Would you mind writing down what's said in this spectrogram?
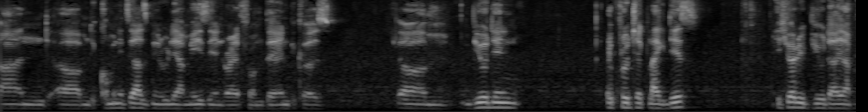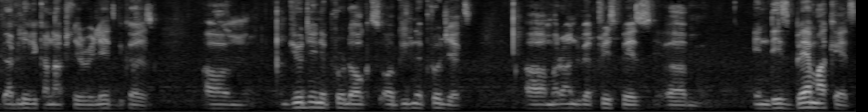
and um, the community has been really amazing right from then because um, building a project like this, if you're a builder, I, I believe you can actually relate because um, building a product or building a project um, around the Web3 space um, in this bear market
